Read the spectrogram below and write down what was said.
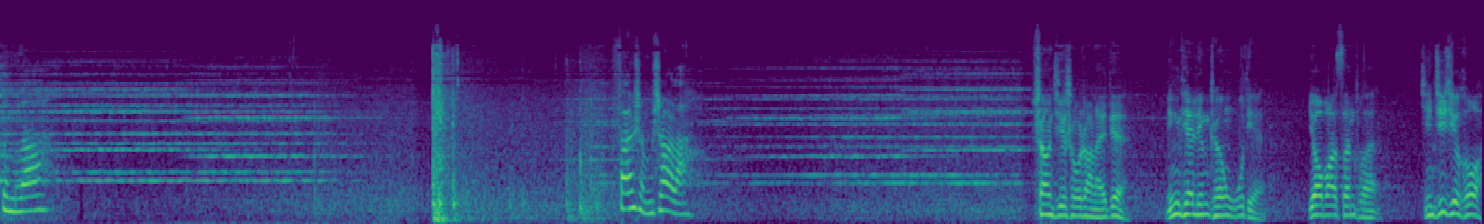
怎么了？发生什么事儿了？上级首长来电，明天凌晨五点，幺八三团紧急集合，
